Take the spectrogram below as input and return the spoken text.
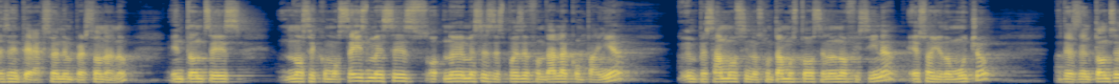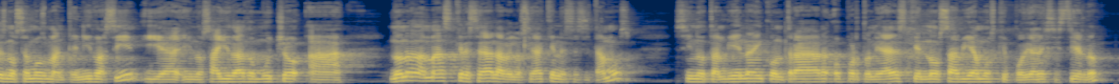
esa interacción en persona, ¿no? Entonces, no sé, como seis meses o nueve meses después de fundar la compañía, empezamos y nos juntamos todos en una oficina. Eso ayudó mucho. Desde entonces nos hemos mantenido así y, y nos ha ayudado mucho a no nada más crecer a la velocidad que necesitamos, sino también a encontrar oportunidades que no sabíamos que podían existir, ¿no?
